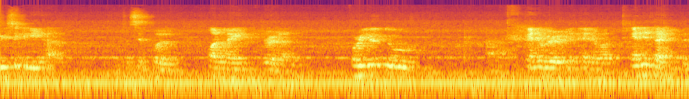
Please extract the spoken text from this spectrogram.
basically uh, a, a simple online journal for you to uh, anywhere in anyone, anytime.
